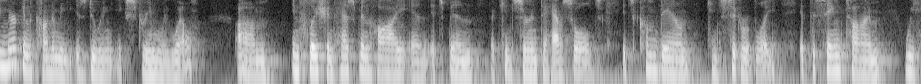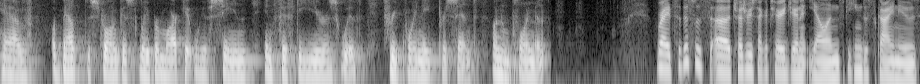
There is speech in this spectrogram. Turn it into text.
American economy is doing extremely well. Um, inflation has been high and it's been a concern to households. It's come down considerably. At the same time, we have about the strongest labor market we've seen in 50 years with 3.8% unemployment. Right. So this was uh, Treasury Secretary Janet Yellen speaking to Sky News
